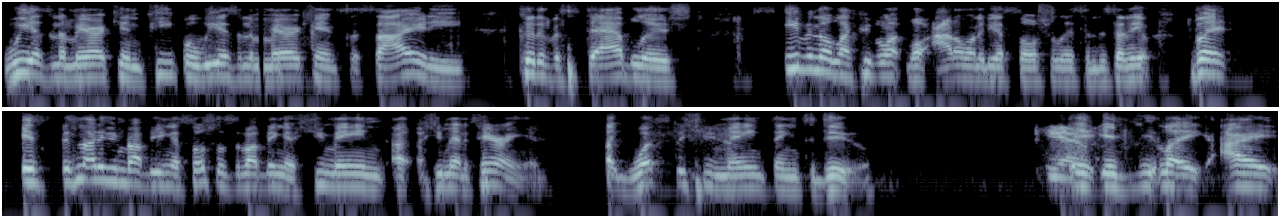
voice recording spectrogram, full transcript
we as an american people we as an american society could have established even though like people are like well i don't want to be a socialist and this and that but it's, it's not even about being a socialist it's about being a humane a, humanitarian. Like what's the humane thing to do? Yeah. it, it like i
